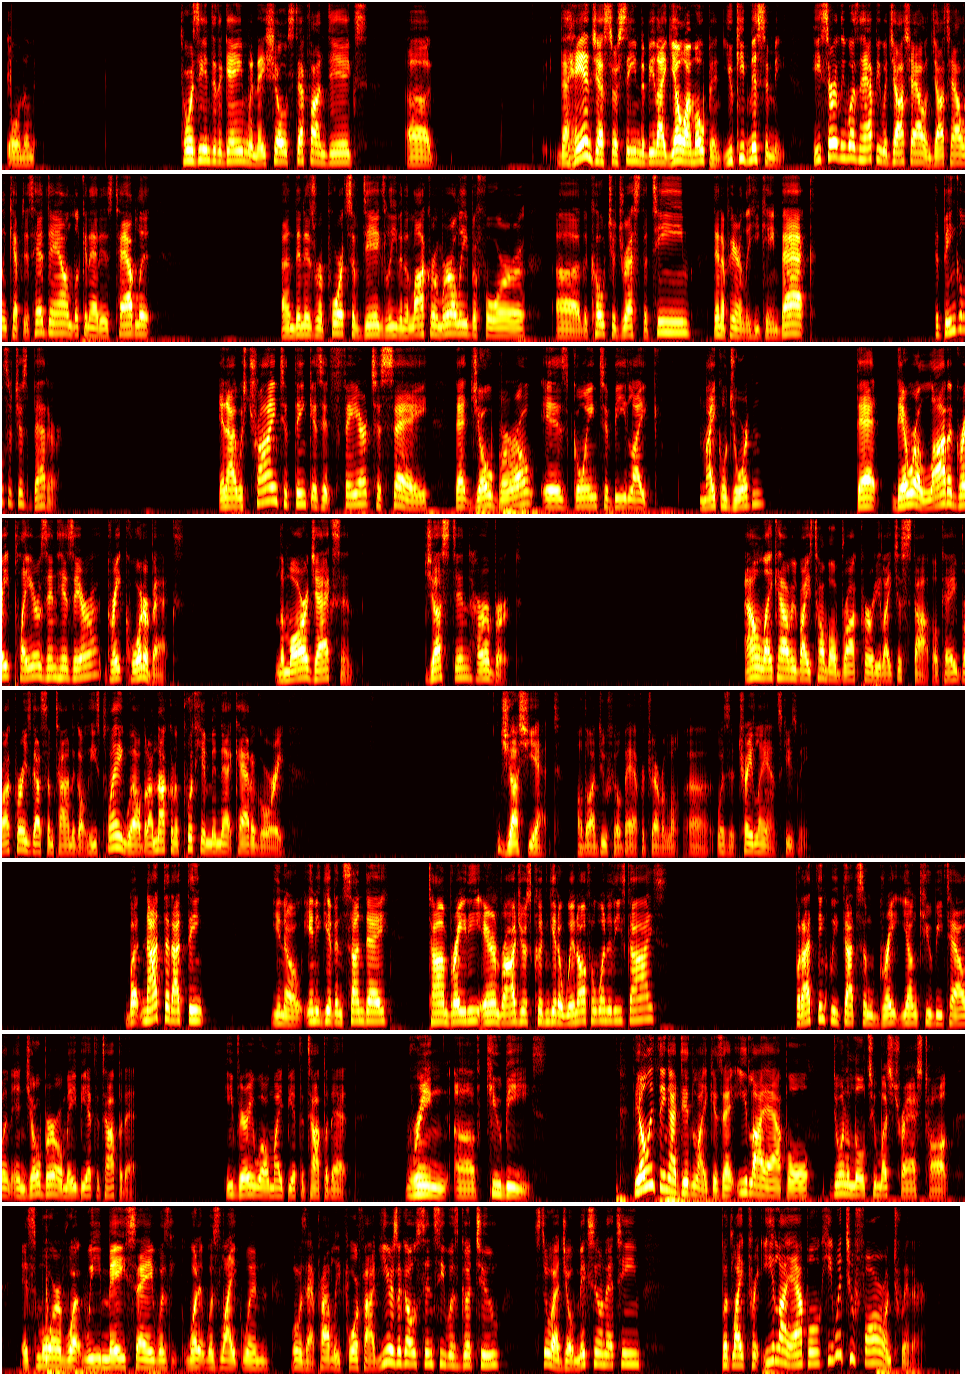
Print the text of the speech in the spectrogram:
towards the end of the game when they showed Stefon Diggs uh, the hand gesture seemed to be like, yo, I'm open. You keep missing me. He certainly wasn't happy with Josh Allen. Josh Allen kept his head down, looking at his tablet. And then there's reports of Diggs leaving the locker room early before uh, the coach addressed the team. Then apparently he came back. The Bengals are just better. And I was trying to think is it fair to say that Joe Burrow is going to be like Michael Jordan. That there were a lot of great players in his era, great quarterbacks. Lamar Jackson, Justin Herbert. I don't like how everybody's talking about Brock Purdy. Like, just stop, okay? Brock Purdy's got some time to go. He's playing well, but I'm not going to put him in that category just yet. Although I do feel bad for Trevor. Uh, was it Trey Lance? Excuse me. But not that I think, you know, any given Sunday, Tom Brady, Aaron Rodgers couldn't get a win off of one of these guys. But I think we've got some great young QB talent, and Joe Burrow may be at the top of that. He very well might be at the top of that ring of QBs the only thing I didn't like is that Eli Apple doing a little too much trash talk. It's more of what we may say was what it was like when what was that? Probably four or five years ago since he was good too. Still had Joe Mixon on that team. But like for Eli Apple, he went too far on Twitter.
